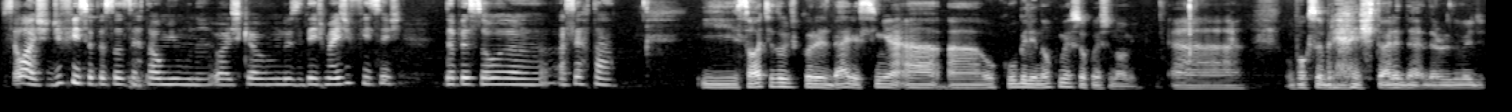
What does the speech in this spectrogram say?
sei lá, acho difícil a pessoa acertar o mimo, né? Eu acho que é um dos itens mais difíceis da pessoa acertar. E só a título de curiosidade, assim, a, a, o clube ele não começou com esse nome. Ah, um pouco sobre a história da, da Rosewood.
